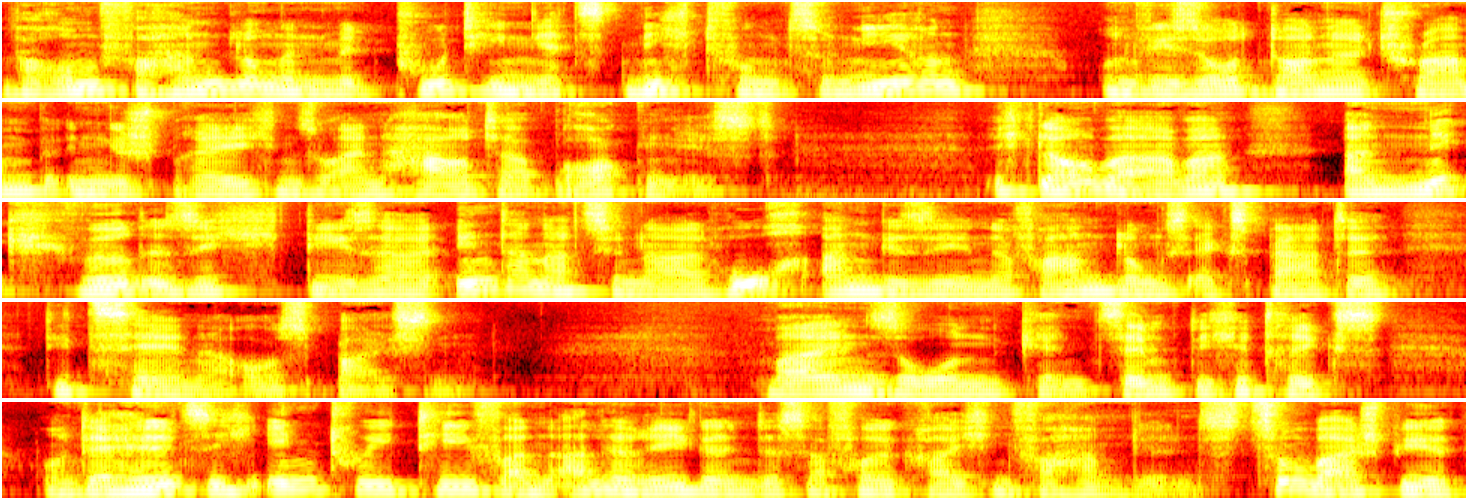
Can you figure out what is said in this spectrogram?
warum Verhandlungen mit Putin jetzt nicht funktionieren und wieso Donald Trump in Gesprächen so ein harter Brocken ist. Ich glaube aber, an Nick würde sich dieser international hoch angesehene Verhandlungsexperte die Zähne ausbeißen. Mein Sohn kennt sämtliche Tricks und er hält sich intuitiv an alle Regeln des erfolgreichen Verhandelns. Zum Beispiel,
